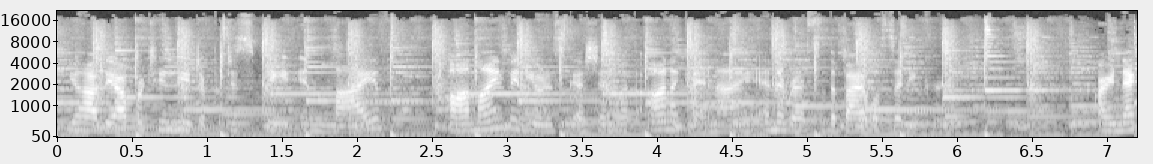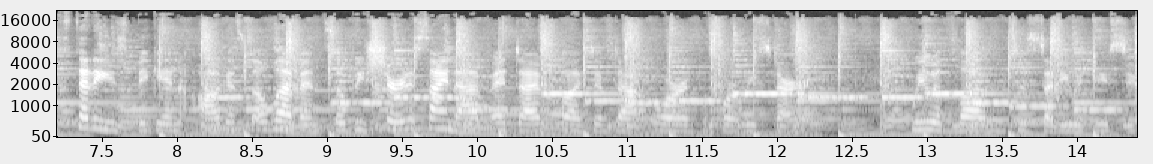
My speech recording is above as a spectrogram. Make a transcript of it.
You'll have the opportunity to participate in live, online video discussion with Annika and I and the rest of the Bible study group. Our next studies begin August 11th, so be sure to sign up at divecollective.org before we start. We would love to study with you soon.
